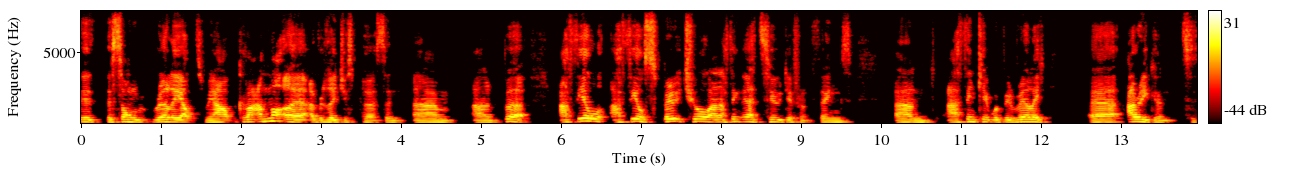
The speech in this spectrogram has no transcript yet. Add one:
the the song really helped me out because I'm not a, a religious person, um, and but I feel I feel spiritual, and I think they're two different things. And I think it would be really uh, arrogant to,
